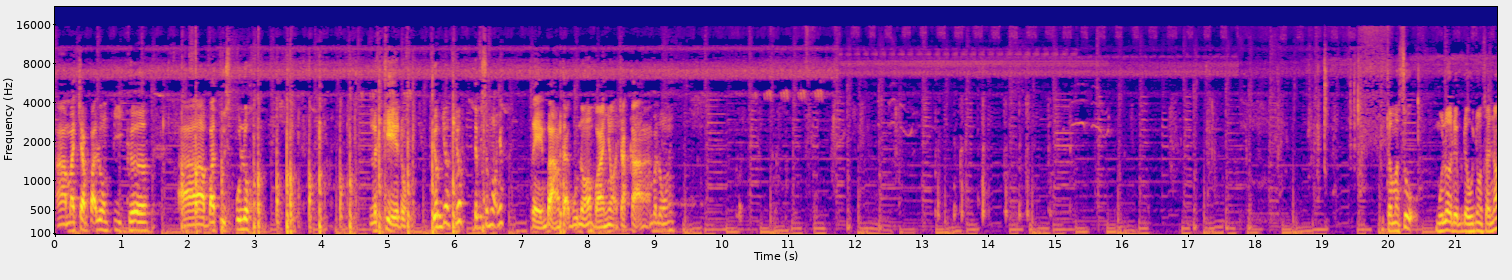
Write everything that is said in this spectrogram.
Uh, macam Pak Long pi ke uh, Batu 10 lekir tu. Jom jom jom kita pergi semua jom tembang tak guna banyak cakap dengan Pak Long ni kita masuk mula daripada hujung sana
